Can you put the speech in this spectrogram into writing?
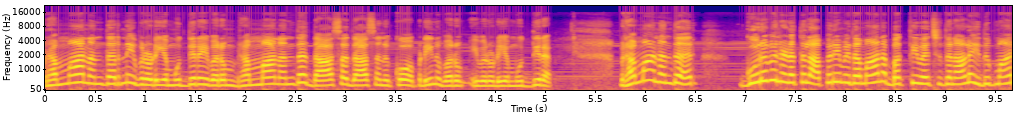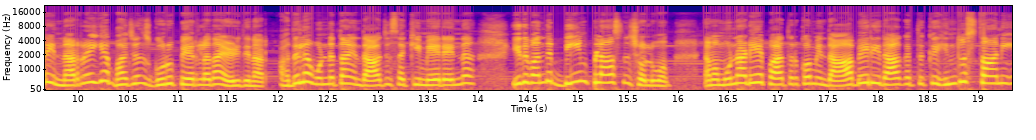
பிரம்மானந்தர்னு இவருடைய முத்திரை வரும். பிரம்மானந்த தாச தாசனுக்கோ அப்படின்னு வரும் இவருடைய முத்திரை. பிரம்மானந்தர் குருவினிடத்தில் அபரிமிதமான பக்தி வச்சதுனால இது மாதிரி நிறைய பஜன்ஸ் குரு பேரில் தான் எழுதினார். அதில் ஒன்று தான் இந்த ஆஜு சக்கி மேரேன்னு இது வந்து பீம் பிளாஸ்னு சொல்லுவோம். நம்ம முன்னாடியே பார்த்துருக்கோம் இந்த ஆபேரி ராகத்துக்கு ஹிந்துஸ்தானி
